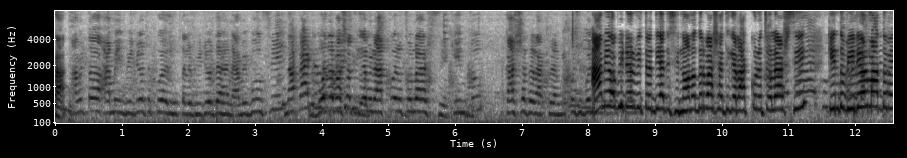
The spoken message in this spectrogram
গা। আমি তো আমি ভিডিওতে কয়ে তাহলে ভিডিও দেখেন আমি বলছি যে বোনের বাসা থেকে আমি রাগ করে চলে আসছি কিন্তু রাগ আমি আমিও ভিডিওর ভিতরে দিয়ে দিছি ননদের বাসা থেকে রাগ করে চলে আসছি কিন্তু ভিডিওর মাধ্যমে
